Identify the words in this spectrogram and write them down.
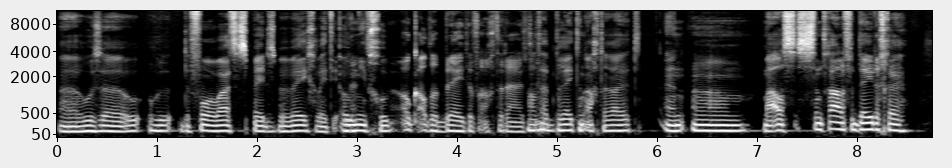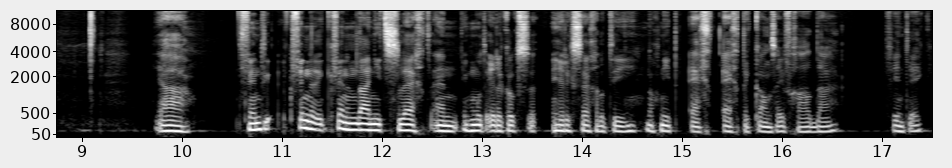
Eh, hoe, ze, hoe, de voorwaartse spelers bewegen, weet hij ook Nee. niet goed. Ook altijd breed of achteruit. hè? Altijd breed en achteruit. En, ehm, maar als centrale verdediger, ja, vind, ik, vind, ik vind hem daar niet slecht. En ik moet eerlijk ook eerlijk zeggen dat hij nog niet echt, echt de kans heeft gehad daar. Vind ik.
